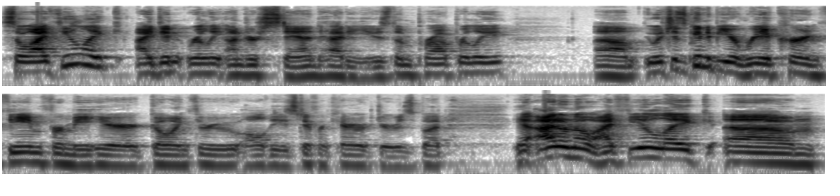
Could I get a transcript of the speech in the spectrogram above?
so i feel like i didn't really understand how to use them properly um, which is going to be a reoccurring theme for me here going through all these different characters but yeah i don't know i feel like um,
